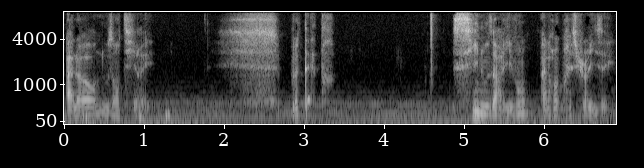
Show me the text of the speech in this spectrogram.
alors nous en tirer. Peut-être. Si nous arrivons à le repressuriser.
